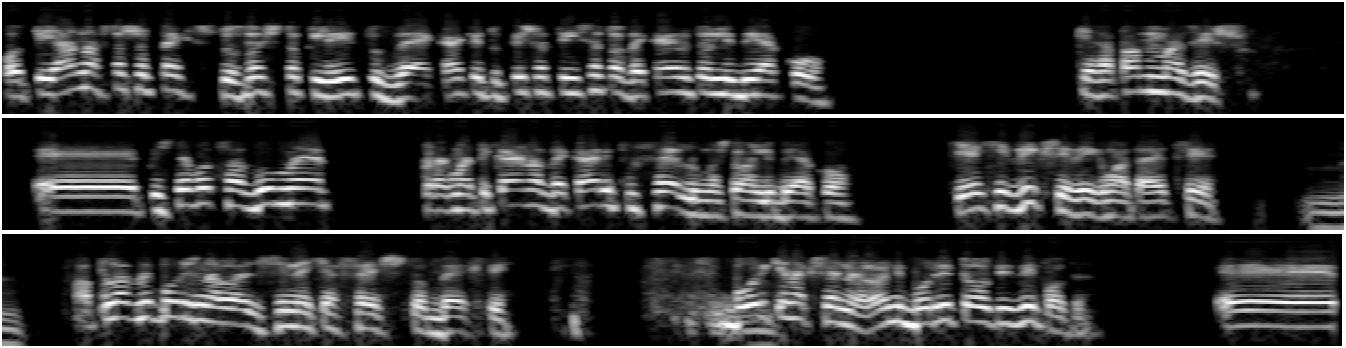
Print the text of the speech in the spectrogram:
ότι αν αυτός ο παίκτης του δώσει το κλειδί του 10 και του πεις ότι είσαι το δεκάριο του Ολυμπιακού και θα πάμε μαζί σου. Ε, πιστεύω ότι θα δούμε πραγματικά ένα δεκάρι που θέλουμε στον Ολυμπιακό. Και έχει δείξει δείγματα, έτσι. Ναι. Απλά δεν μπορείς να αλλάζεις συνέχεια θέση στον παίχτη. Μπορεί και να ξενερώνει, μπορεί το οτιδήποτε. Ε,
